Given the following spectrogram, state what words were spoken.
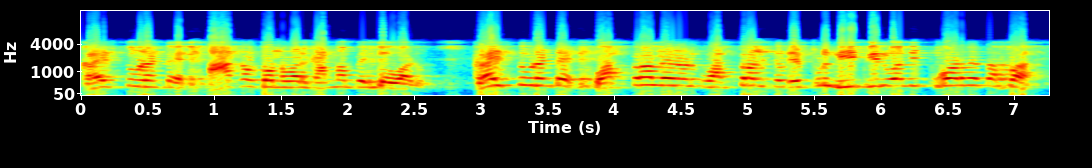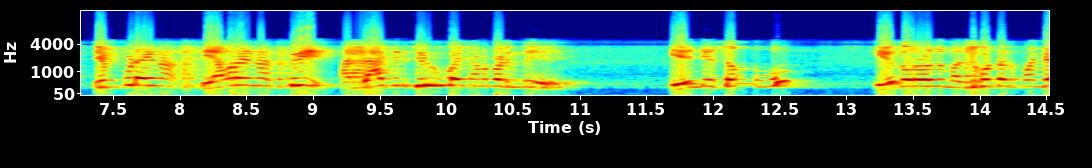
క్రైస్తవుడంటే ఆకలితో ఉన్నవాడికి అన్నం పెట్టేవాడు. క్రైస్తవుడంటే వస్త్రాలు లేనివాడికి వస్త్రాలు ఇచ్చాడు ఎప్పుడు నీ తీరువా నిప్పుకోవడమే తప్ప ఎప్పుడైనా ఎవరైనా స్త్రీ ఆ జాకెట్ చిరిగిపోయి కనపడింది. ఏం చేసావు నువ్వు? ఏదో రోజు మధ్యగుట్టకు పని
